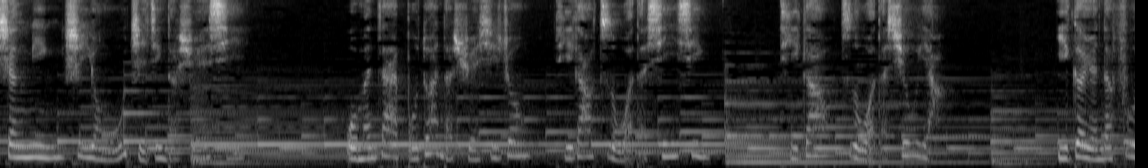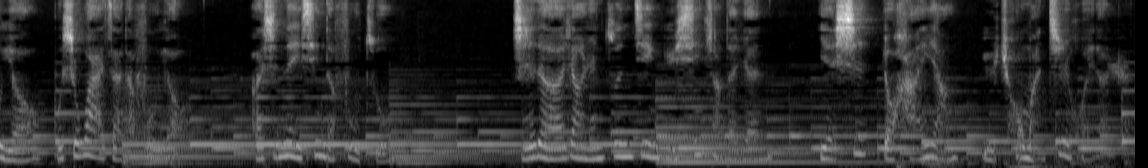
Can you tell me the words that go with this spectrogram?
生命是永无止境的学习。我们在不断的学习中提高自我的心性提高自我的修养。一个人的富有不是外在的富有而是内心的富足。值得让人尊敬与欣赏的人也是有涵养与充满智慧的人。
